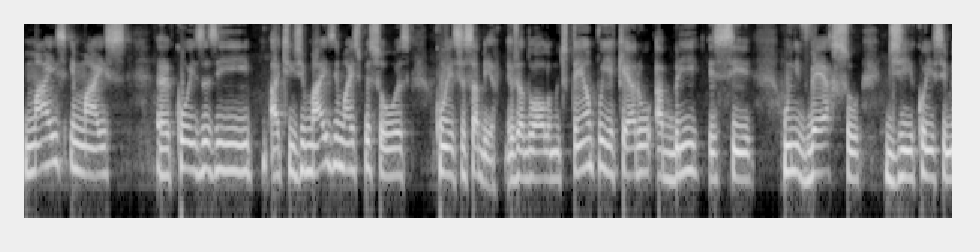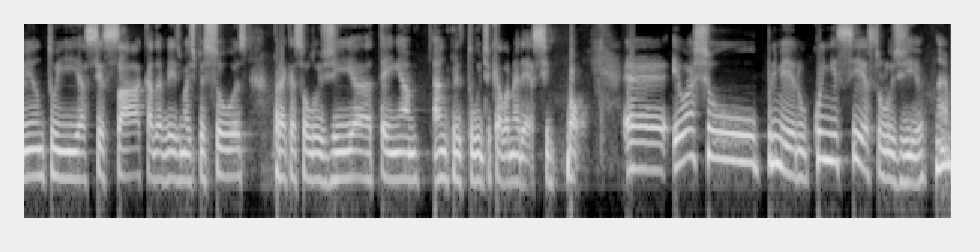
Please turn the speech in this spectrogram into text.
mais e mais é, coisas e atingir mais e mais pessoas com esse saber. Eu já dou aula há muito tempo e quero abrir esse universo de conhecimento e acessar cada vez mais pessoas para que a astrologia tenha a amplitude que ela merece. Bom, é, eu acho, primeiro, conhecer a astrologia. Né?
